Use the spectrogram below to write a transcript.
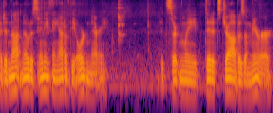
I did not notice anything out of the ordinary. It certainly did its job as a mirror,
